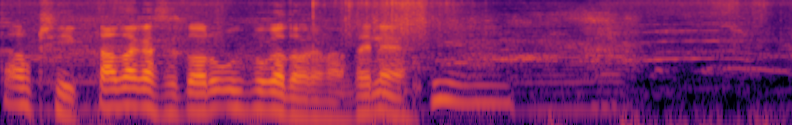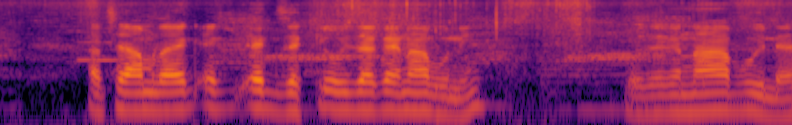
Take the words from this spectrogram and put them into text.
তাও ঠিক তাজা গাছে তো আর উই পোকা ধরে না তাই না? আচ্ছা আমরা একজাক্টলি ওই জায়গায় না বুনি। ওই জায়গায় না বুই না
